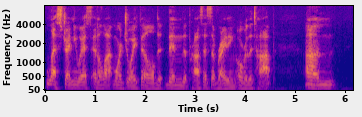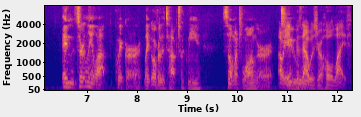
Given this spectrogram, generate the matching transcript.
less strenuous and a lot more joy filled than the process of writing Over the Top. Um, and certainly a lot quicker. Like Over the Top took me so much longer. Oh, yeah, because that was your whole life.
